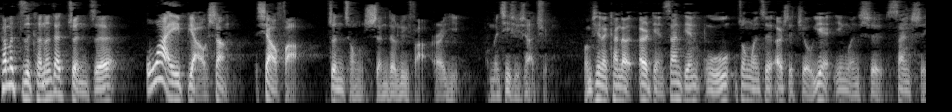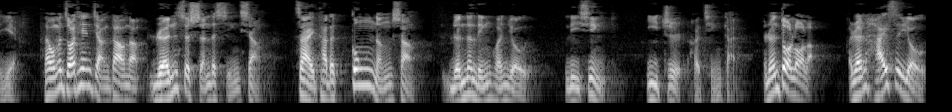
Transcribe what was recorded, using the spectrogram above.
他们只可能在准则外表上效法、遵从神的律法而已。我们继续下去。我们现在看到二点三点五，中文是二十九页，英文是三十页。那我们昨天讲到呢，人是神的形象，在它的功能上，人的灵魂有理性、意志和情感。人堕落了。人还是有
